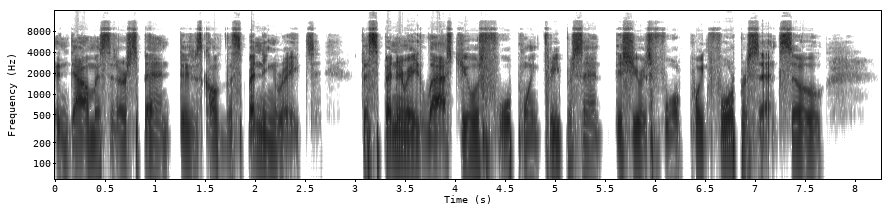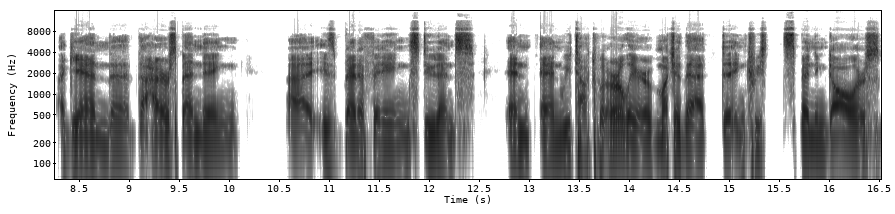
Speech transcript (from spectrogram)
endowments that are spent, it was called the spending rate. The spending rate last year was 4.3%. This year is 4.4%. So, again, the, the higher spending uh, is benefiting students and and we talked about earlier, much of that uh, increased spending dollars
